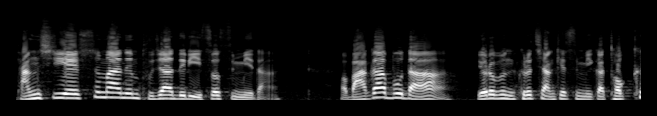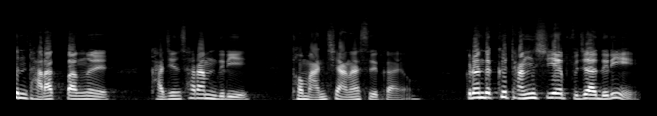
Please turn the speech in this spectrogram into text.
당시에 수많은 부자들이 있었습니다. 어, 마가보다 여러분 그렇지 않겠습니까? 더 큰 다락방을 가진 사람들이 더 많지 않았을까요? 그런데 그 당시에 부자들이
